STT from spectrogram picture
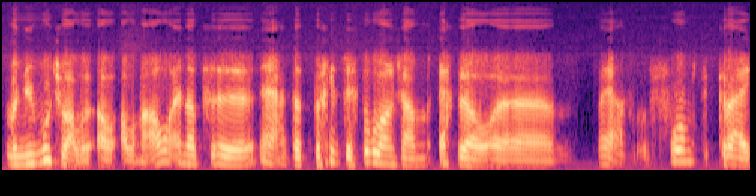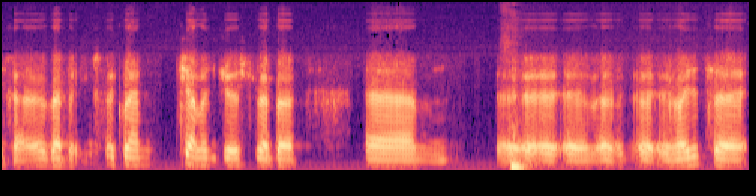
maar nu moeten we al, allemaal. En dat, uh, nou ja, dat begint zich toch langzaam echt wel uh, nou ja, vorm te krijgen. We hebben Instagram challenges, we hebben um, uh, weet het,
